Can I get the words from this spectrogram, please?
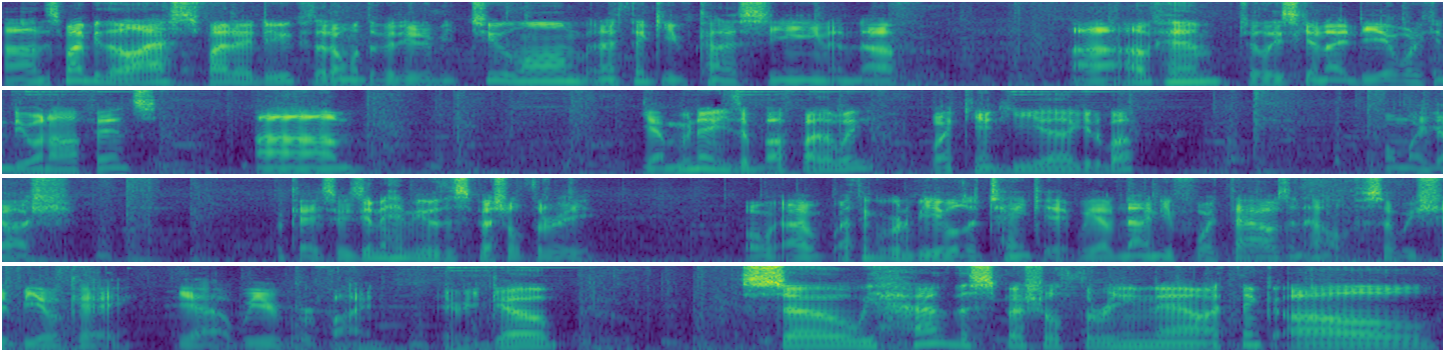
Uh, this might be the last fight I do because I don't want the video to be too long, and I think you've kind of seen enough uh, of him to at least get an idea of what he can do on offense. Um, yeah, Moon Knight needs a buff, by the way. Why can't he uh, get a buff? Oh my gosh. Okay, so he's going to hit me with a special 3. Oh, I, I think we're going to be able to tank it. We have 94,000 health, so we should be okay. Yeah, we're, we're fine. There we go. So we have the special 3 now. I think I'll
